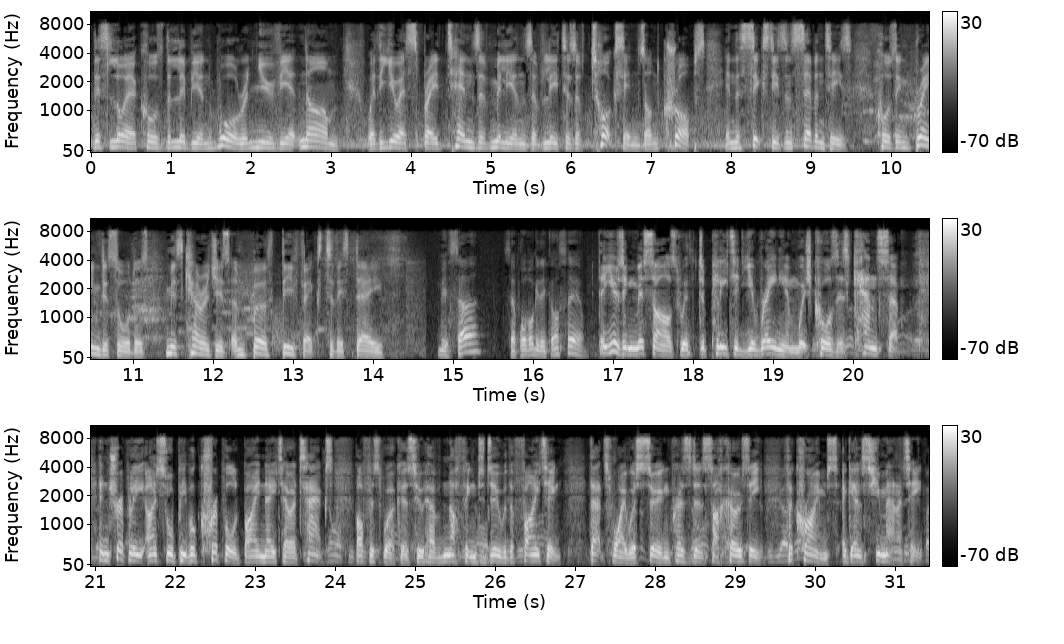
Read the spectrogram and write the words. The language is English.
This lawyer calls the Libyan war a new Vietnam, where the US sprayed tens of millions of litres of toxins on crops in the 60s and 70s, causing brain disorders, miscarriages and birth defects to this day. Ça provoque des cancers. They're using missiles with depleted uranium, which causes cancer. In Tripoli, I saw people crippled by NATO attacks, office workers who have nothing to do with the fighting. That's why we're suing President Sarkozy for crimes against humanity.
